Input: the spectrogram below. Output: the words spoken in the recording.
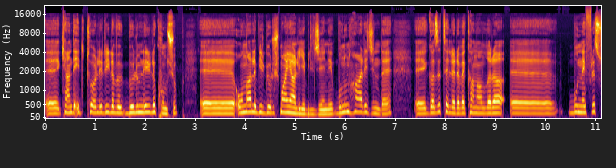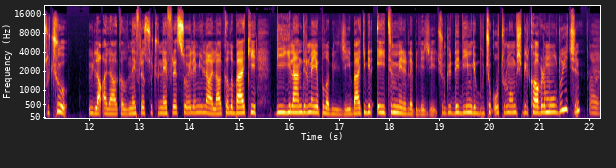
e, kendi editörleriyle ve bölümleriyle konuşup e, onlarla bir görüşme ayarlayabileceğini, bunun haricinde e, gazetelere ve kanallara e, bu nefret suçu ile alakalı, nefret suçu, nefret söylemiyle alakalı belki bilgilendirme yapılabileceği, belki bir eğitim verilebileceği. Çünkü dediğim gibi bu çok oturmamış bir kavram olduğu için Evet.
